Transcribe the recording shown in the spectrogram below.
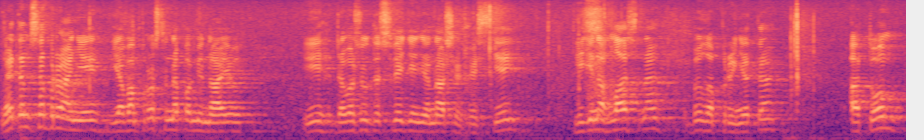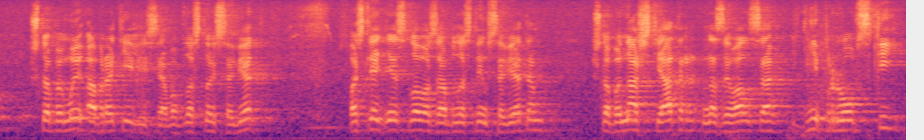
На этом собрании, я вам просто напоминаю и довожу до сведения наших гостей, единогласно было принято о том, чтобы мы обратились в областной совет, последнее слово за областным советом, чтобы наш театр назывался Днепровский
